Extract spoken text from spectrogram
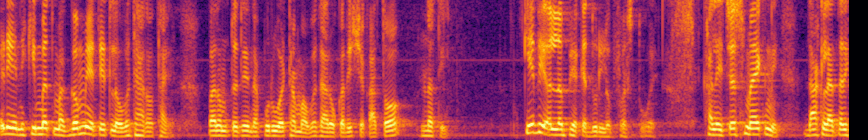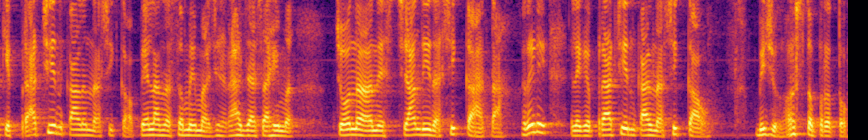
એટલે એની કિંમતમાં ગમે તેટલો વધારો થાય, પરંતુ તેના પુરવઠામાં વધારો કરી શકાતો નથી. કેવી અલભ્ય કે દુર્લભ વસ્તુ હોય. ખાલી ચશ્મા એકની. દાખલા તરીકે પ્રાચીન કાળના સિક્કાઓ, પહેલાંના સમયમાં જે રાજાશાહીમાં ચોના અને ચાંદીના સિક્કા હતા. રેડી એટલે કે પ્રાચીન કાળના સિક્કાઓ. બીજું હસ્તપ્રતો.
